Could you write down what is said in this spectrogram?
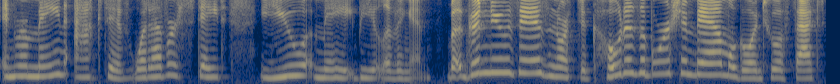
and remain active, whatever state you may be living in. But good news is North Dakota's abortion ban will go into effect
